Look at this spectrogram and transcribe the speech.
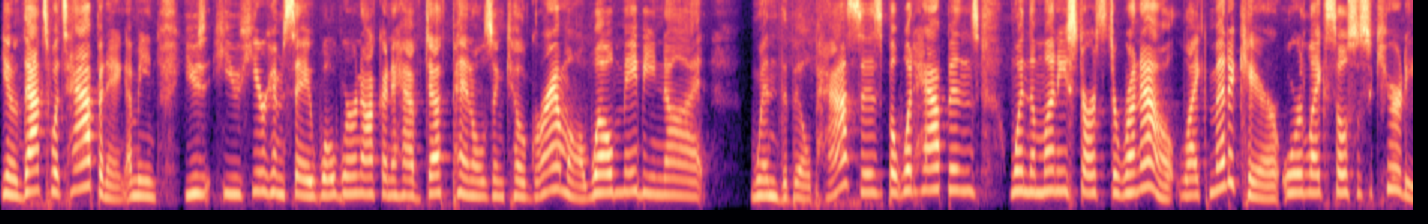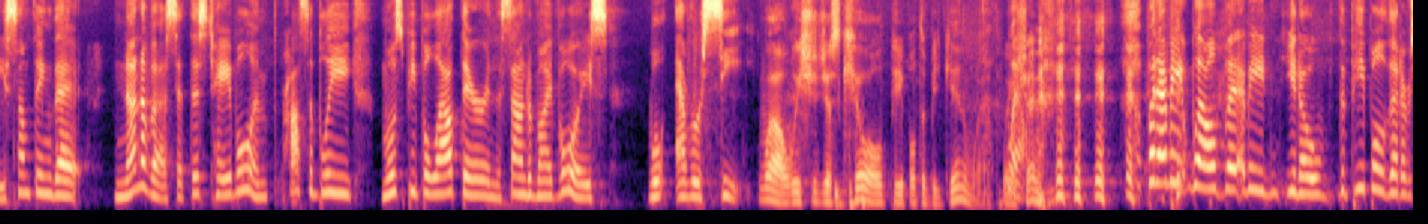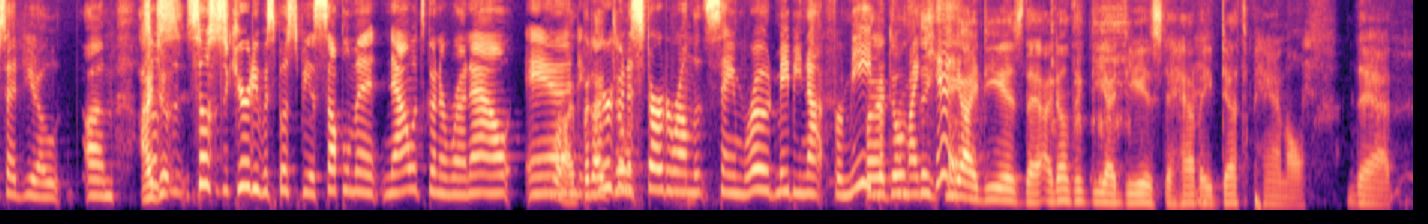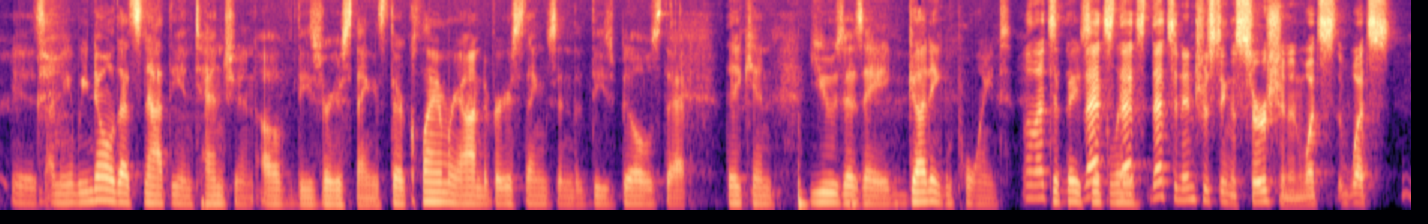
you know that's what's happening i mean you you hear him say well we're not going to have death panels and kill grandma well maybe not when the bill passes but what happens when the money starts to run out like medicare or like social security something that none of us at this table and possibly most people out there in the sound of my voice will ever see Well, we should just kill old people to begin with. We Well, but I mean, well, but I mean, you know, the people that have said, you know, um, Social, Social Security was supposed to be a supplement. Now it's going to run out, and Right, we're going to start around the same road. Maybe not for me, but but, I don't for my think kid. the idea is that I don't think the idea is to have a death panel that is I mean we know that's not the intention of these various things. They're clamoring on to various things in the, these bills that they can use as a gutting point. Well, that's to that's basically that's that's an interesting assertion, and what's what's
